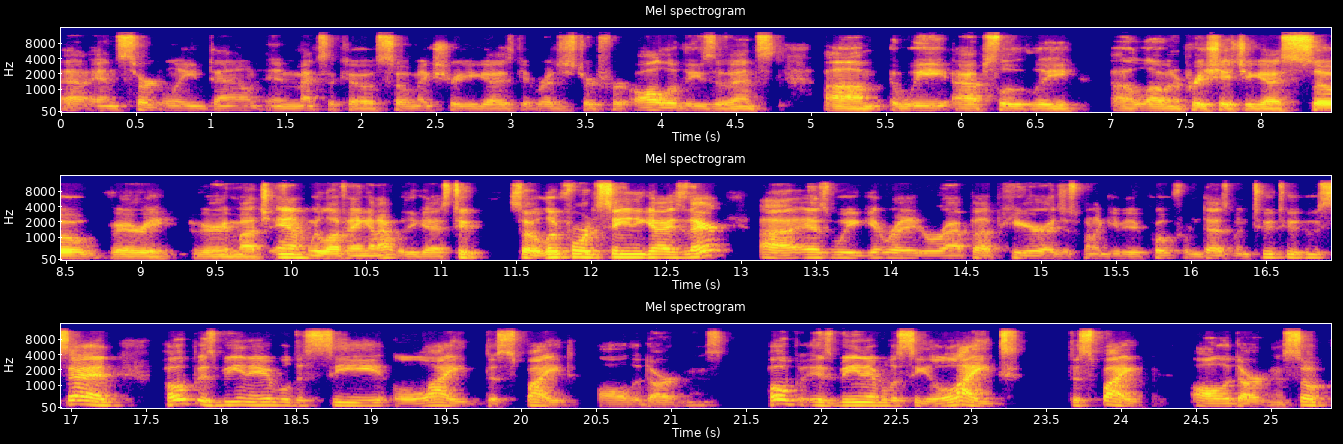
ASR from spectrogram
uh, and certainly down in Mexico. So make sure you guys get registered for all of these events. Um, we absolutely uh, love and appreciate you guys so very, very much. And we love hanging out with you guys too. So look forward to seeing you guys there. Uh, as we get ready to wrap up here, I just want to give you a quote from Desmond Tutu, who said, Hope is being able to see light despite all the darkness. Hope is being able to see light despite all the darkness. So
